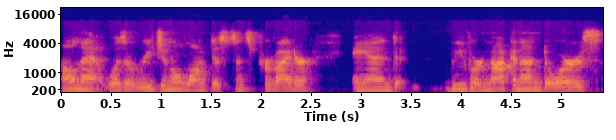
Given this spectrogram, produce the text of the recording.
AllNet was a regional long distance provider, and we were knocking on doors,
